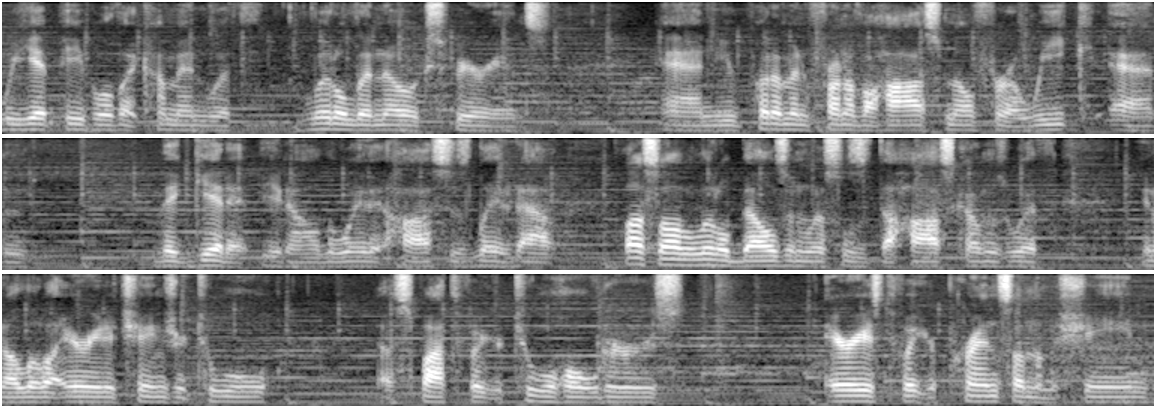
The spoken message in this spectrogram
we get people that come in with little to no experience and you put them in front of a Haas mill for a week and they get it, you know, the way that Haas has laid it out. Plus all the little bells and whistles that the Haas comes with, you know, a little area to change your tool, a spot to put your tool holders, areas to put your prints on the machine,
